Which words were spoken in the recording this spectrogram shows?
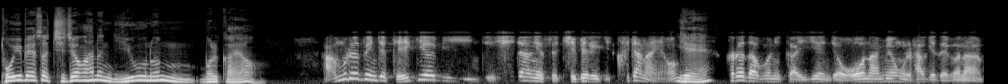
도입해서 지정하는 이유는 뭘까요? 아무래도 이제 대기업이 이제 시장에서 지배력이 크잖아요. 예. 그러다 보니까 이게 이제 오남용을 하게 되거나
